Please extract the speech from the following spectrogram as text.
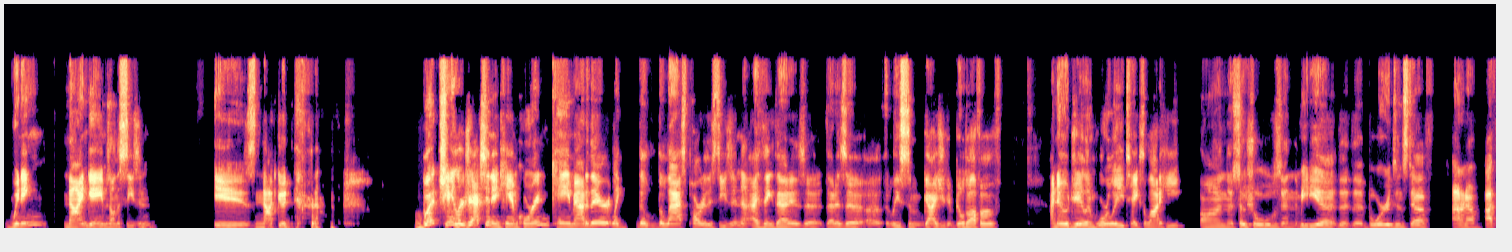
winning nine games on the season is not good. but Chandler Jackson and Cam Corhen came out of there like the the last part of the season. I think that is a that is a, a at least some guys you can build off of. I know Jalen Warley takes a lot of heat on the socials and the media, the the boards and stuff. I don't know. I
